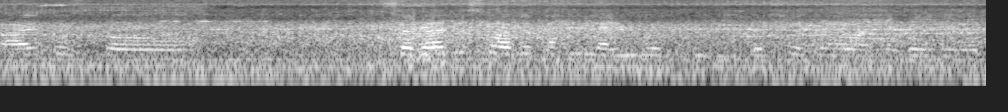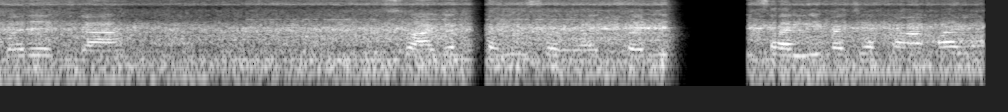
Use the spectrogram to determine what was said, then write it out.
काय दोस्तो सगळ्यांचं स्वागत आहे लाईव्हवरती कशा भावांना बहिणीनं बरे आहेत का स्वागत आहे सर्वात तरी चालली माझ्या कामाला.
